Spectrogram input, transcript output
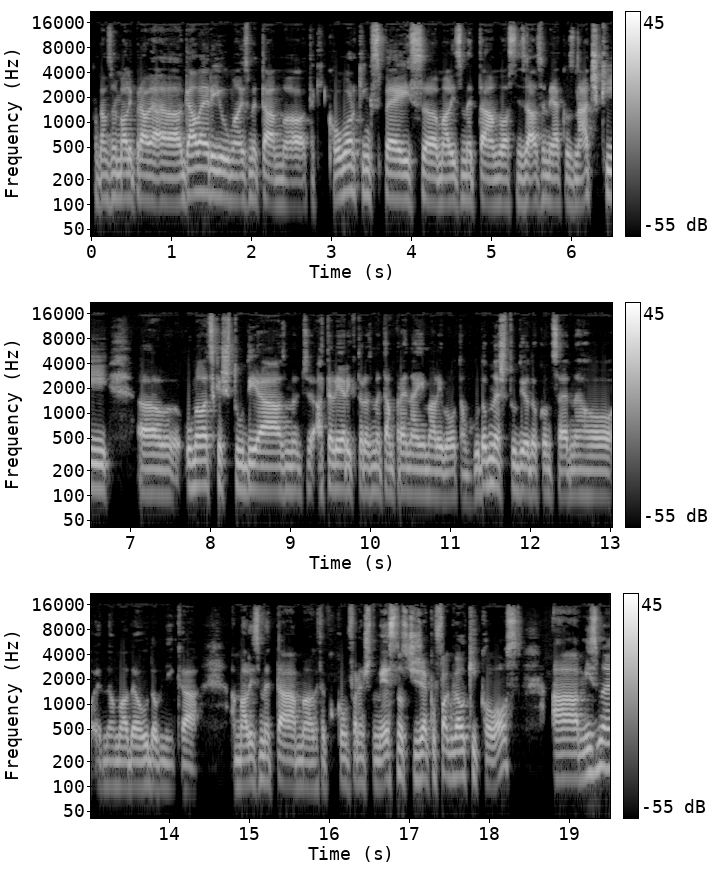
Tam sme mali práve galériu, mali sme tam taký coworking space, mali sme tam vlastne zázemie ako značky, umelecké štúdia, ateliéry, ktoré sme tam prenajímali, bolo tam hudobné štúdio dokonca jedného, jedného mladého hudobníka a mali sme tam takú konferenčnú miestnosť, čiže ako fakt veľký kolos a my sme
